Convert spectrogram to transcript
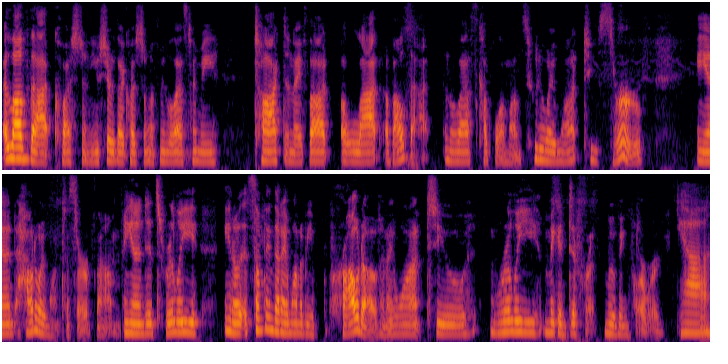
I love that question. You shared that question with me the last time we talked, and I thought a lot about that in the last couple of months. Who do I want to serve? And how do I want to serve them? And it's really, you know, it's something that I want to be proud of and I want to really make a difference moving forward. Yeah.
